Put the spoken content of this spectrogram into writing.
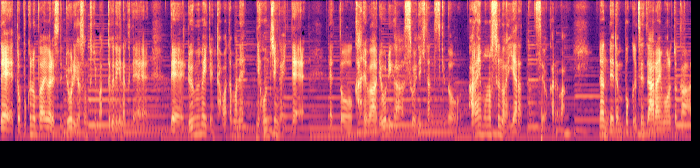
で、えっと、僕の場合はですね、料理がその時全くできなくて、で、ルームメイトにたまたまね、日本人がいて、えっと、彼は料理がすごいできたんですけど、洗い物するのが嫌だったんですよ、彼は。なんで、でも僕全然洗い物とか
